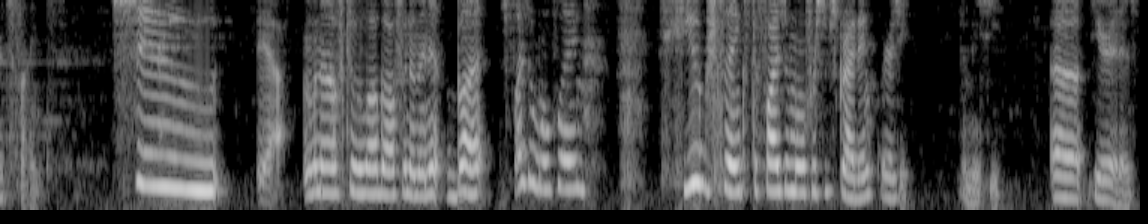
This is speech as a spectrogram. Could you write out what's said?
That's fine. So, yeah, I'm gonna have to log off in a minute, but it's Faizomo playing. Huge thanks to Faizomo for subscribing. Where is he? Let me see. Uh, here it is.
